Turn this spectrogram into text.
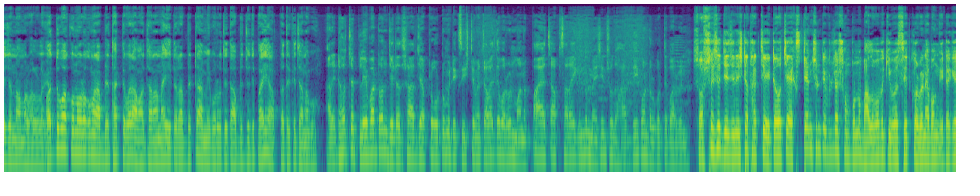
এই জন্য আমার ভালো লাগে। হয়তো বা কোনো রকমের আপডেট থাকতে পারে, আমার জানা নাই, এটার আপডেটটা আমি পরবর্তীতে আপডেট যদি পাই আপনাদেরকে জানাব। আর এটা হচ্ছে প্লে বাটন যেটার সাহায্যে আপনি অটোমেটিক সিস্টেমে চালাতে পারবেন। মানে পায়ে চাপ ছাড়াই কিন্তু মেশিন শুধু হাত দিয়ে কন্ট্রোল করতে পারবেন। সবশেষে যে জিনিসটা থাকছে এটা হচ্ছে এক্সটেনশন টেবিলটা সম্পূর্ণ ভালোভাবে কীভাবে সেট করবেন এবং এটাকে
